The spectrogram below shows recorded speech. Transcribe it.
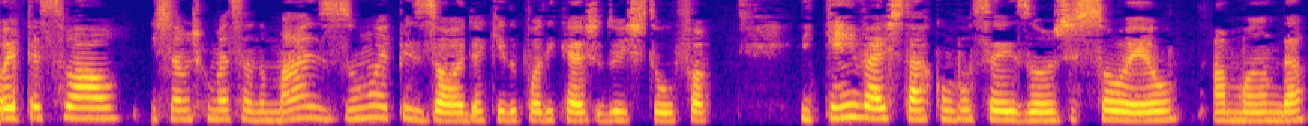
Oi, pessoal! Estamos começando mais um episódio aqui do podcast do Estufa. E quem vai estar com vocês hoje sou eu, Amanda.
